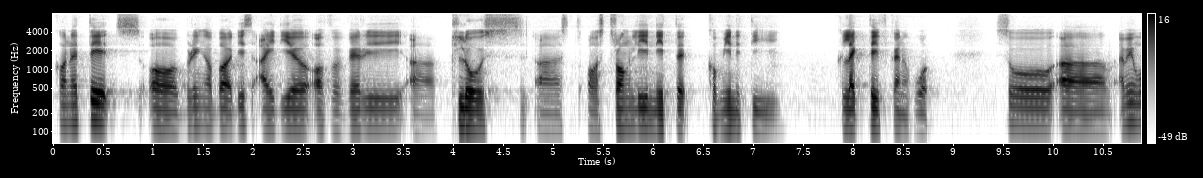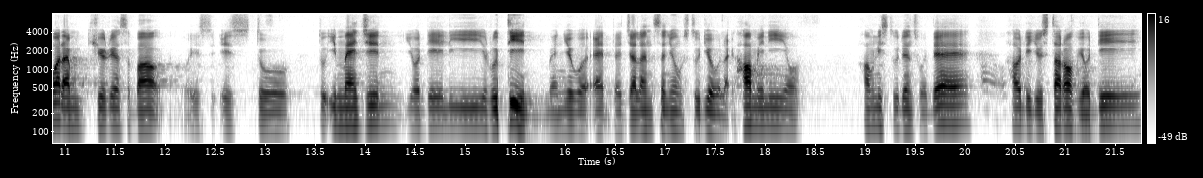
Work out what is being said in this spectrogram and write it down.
connotates or bring about this idea of a very uh, close uh, or strongly knitted community, collective kind of work. So uh, I mean, what I'm curious about is is to to imagine your daily routine when you were at the Jalan Senyum studio. Like how many of how many students were there? How did you start off your day?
